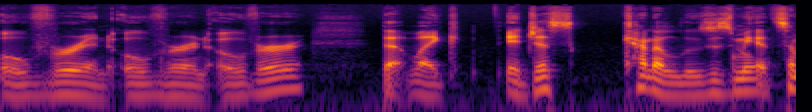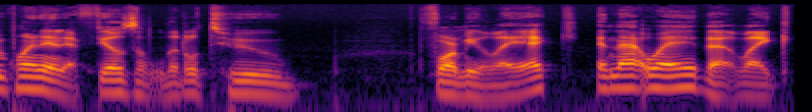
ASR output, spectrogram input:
over and over and over that like it just kind of loses me at some point and it feels a little too formulaic in that way that like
